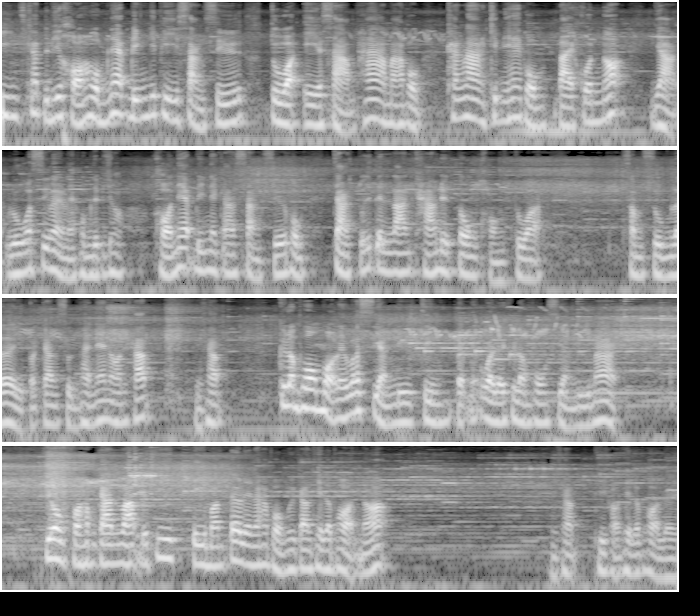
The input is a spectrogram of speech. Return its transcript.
ลิงก์ครับเดี๋ยวพี่ขอให้ผมแนบลิงก์ที่พี่สั่งซื้อตัว A35 มาผม ข้างล่างคลิปนี้ให้ผม หลายคนเนาะอยากรู้ว่าซื้อมาจากไหนผมเดี๋ยวพี่ขอแนบลิงก์ในการสั่งซื้อผม จากตัวที่เป็นร้านค้าโดยตรงของตัวซัมซุงเลยประกันศูนย์ภัยแน่นอนครับนี่ครับ คือลำโพงบอกเลยว่าเสียงดีจริงแบบไม่อวยเลยคือลำโพงเสียงดีมาก พี่โอมขอทำการวาร์ปไปที่ตีมอนเตอร์เลยนะครับผมคือการเทเลพอร์ตเนาะนี่ครับ พี่ขอเทเลพอร์ตเลย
